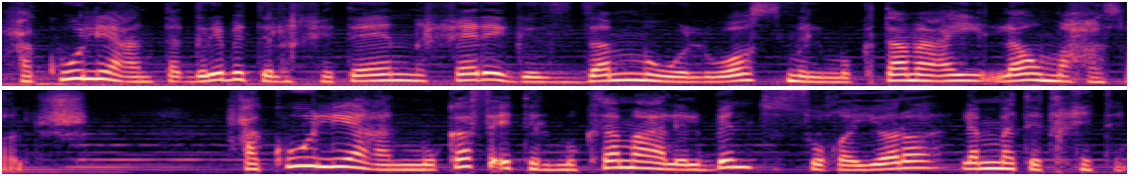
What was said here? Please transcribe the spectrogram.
حكولي عن تجربة الختان خارج الذم والوصم المجتمعي لو ما حصلش. حكولي عن مكافأة المجتمع للبنت الصغيرة لما تتختن.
